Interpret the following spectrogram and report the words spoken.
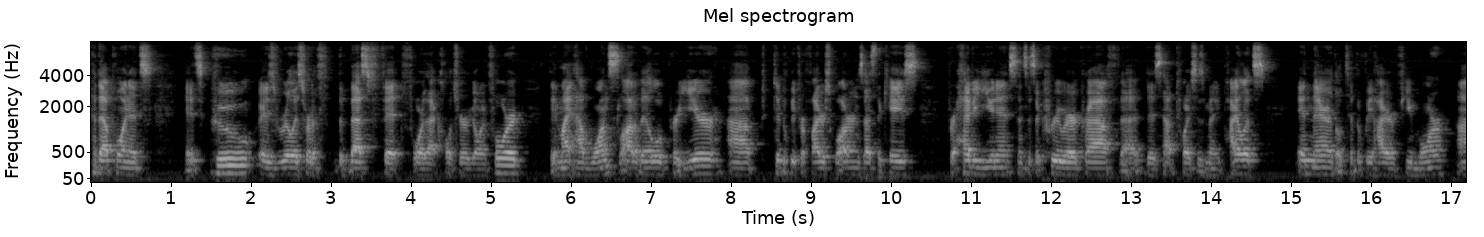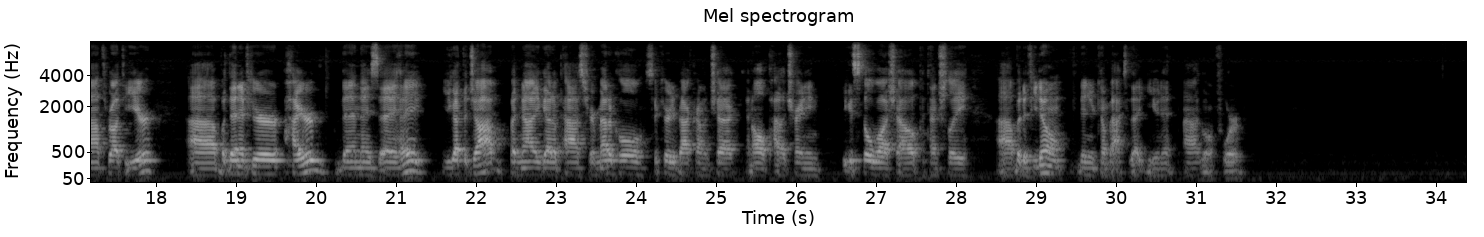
at that point, it's it's who is really sort of the best fit for that culture going forward. They might have one slot available per year. Uh, typically for fighter squadrons, that's the case. For heavy units, since it's a crew aircraft that does have twice as many pilots in there, they'll typically hire a few more uh, throughout the year. Uh, but then if you're hired, then they say, hey, you got the job, but now you got to pass your medical security background check and all pilot training. You can still wash out potentially. Uh, but if you don't, then you come back to that unit uh, going forward.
